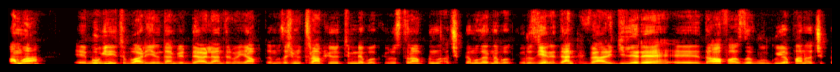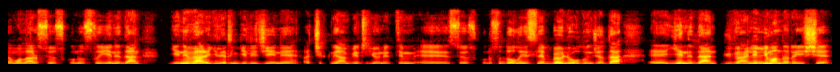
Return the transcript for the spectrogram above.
Ama e, bugün itibariyle yeniden bir değerlendirme yaptığımızda şimdi Trump yönetimine bakıyoruz, Trump'ın açıklamalarına bakıyoruz. Yeniden vergilere e, daha fazla vurgu yapan açıklamalar söz konusu. Yeniden yeni vergilerin geleceğini açıklayan bir yönetim e, söz konusu. Dolayısıyla böyle olunca da yeniden güvenli liman arayışı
